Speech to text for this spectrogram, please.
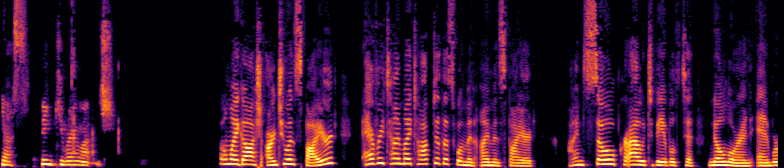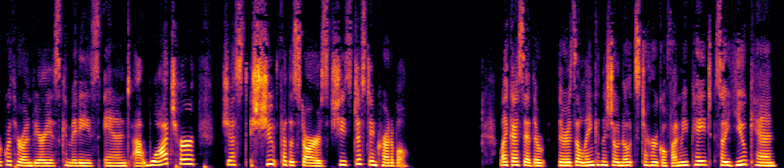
Yes. Thank you very much. Oh my gosh. Aren't you inspired? Every time I talk to this woman, I'm inspired. I'm so proud to be able to know Lauren and work with her on various committees and uh, watch her just shoot for the stars. She's just incredible. Like I said, there, there is a link in the show notes to her GoFundMe page. So you can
